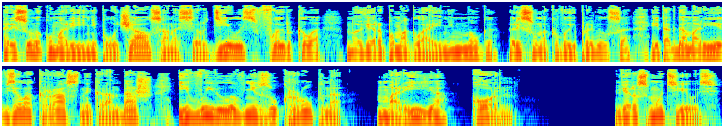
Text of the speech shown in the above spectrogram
Рисунок у Марии не получался, она сердилась, фыркала, но Вера помогла ей немного, рисунок выправился, и тогда Мария взяла красный карандаш и вывела внизу крупно «Мария Корн». Вера смутилась.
